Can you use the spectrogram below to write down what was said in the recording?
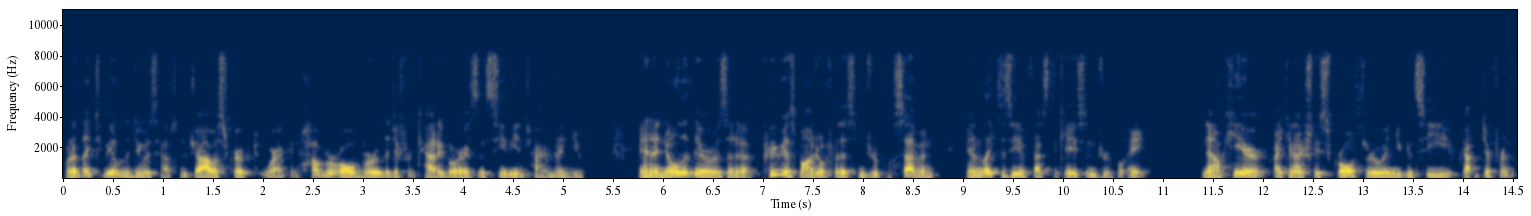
What I'd like to be able to do is have some JavaScript where I can hover over the different categories and see the entire menu. And I know that there was a previous module for this in Drupal 7, and I'd like to see if that's the case in Drupal 8. Now here, I can actually scroll through and you can see you've got different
